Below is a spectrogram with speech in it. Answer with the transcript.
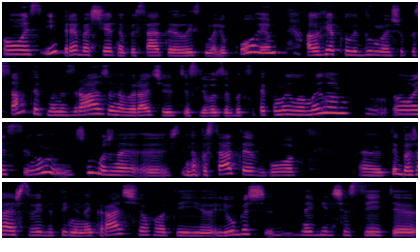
Ось, і треба ще написати лист малюкою. Але я коли думаю, що писати, в мене зразу наворачуються сльози, бо це так мило-мило. Ось, ну, що можна е, написати, бо ти бажаєш своїй дитині найкращого, ти її любиш найбільше в світі.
